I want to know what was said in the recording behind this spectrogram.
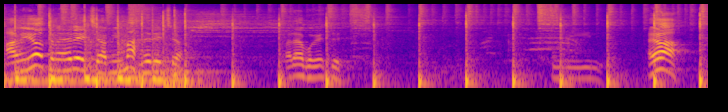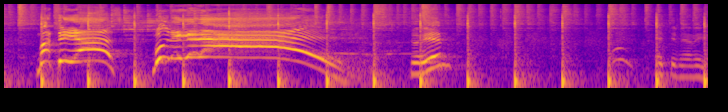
A mi otra derecha, a mi más derecha. Pará, porque este. Ahí va. ¡Matías Muriguere! ¿Todo bien? Este es mi amigo.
